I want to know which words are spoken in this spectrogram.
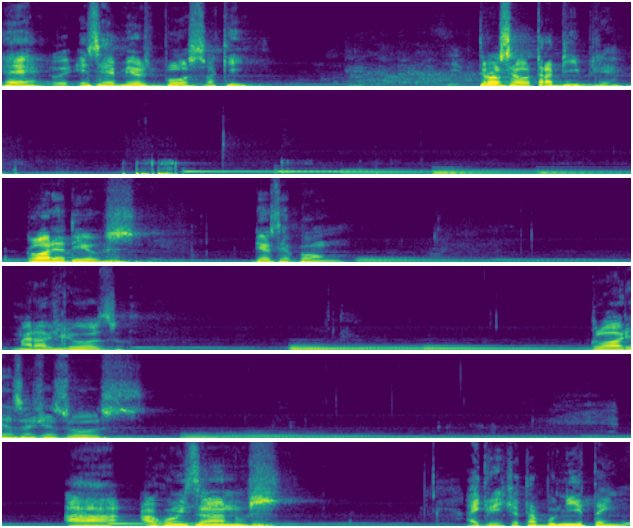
É, esse é meu esboço aqui trouxe a outra Bíblia. Glória a Deus. Deus é bom, maravilhoso. Glórias a Jesus. Há alguns anos, a igreja está bonita, hein?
